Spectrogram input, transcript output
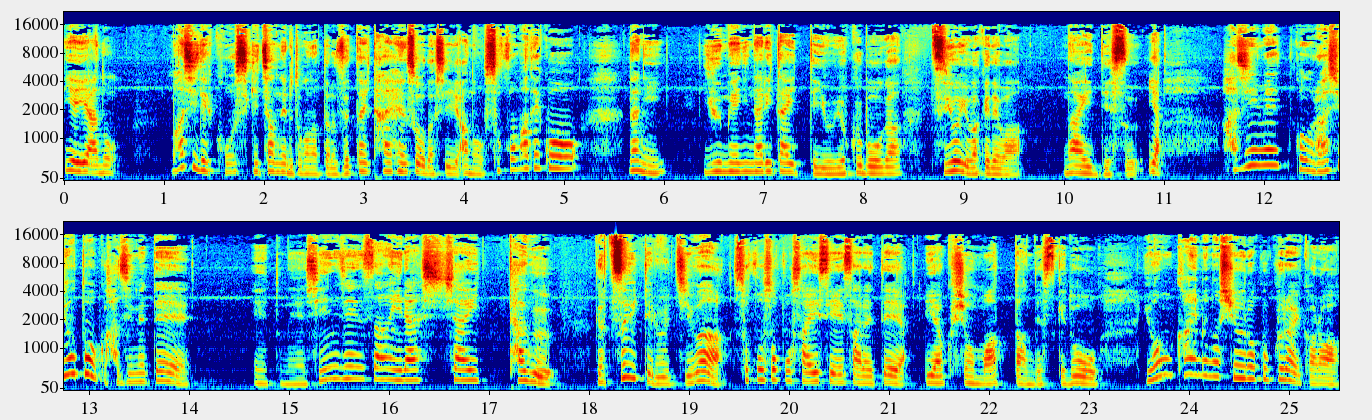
いやいやあのマジで公式チャンネルとかなったら絶対大変そうだしあのそこまでこう何有名になりたいっていう欲望が強いわけではないです。いや初めこのラジオトーク始めてえっ、ー、とね新人さんいらっしゃいタグがついてるうちはそこそこ再生されてリアクションもあったんですけど4回目の収録くらいから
